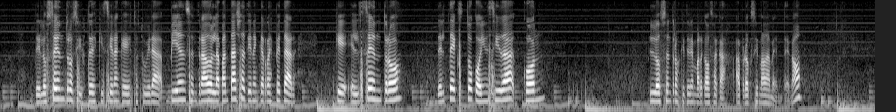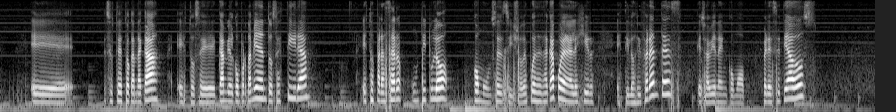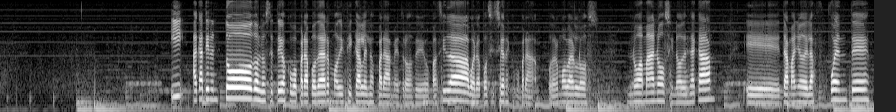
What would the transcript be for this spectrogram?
de los centros. Si ustedes quisieran que esto estuviera bien centrado en la pantalla, tienen que respetar que el centro del texto coincida con los centros que tienen marcados acá, aproximadamente, ¿no? Eh, si ustedes tocan de acá, esto se cambia el comportamiento, se estira. Esto es para hacer un título común, sencillo. Después desde acá pueden elegir estilos diferentes, que ya vienen como preseteados. Y acá tienen todos los seteos como para poder modificarles los parámetros de opacidad, bueno, posiciones como para poder moverlos no a mano, sino desde acá. Eh, tamaño de la fuente,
